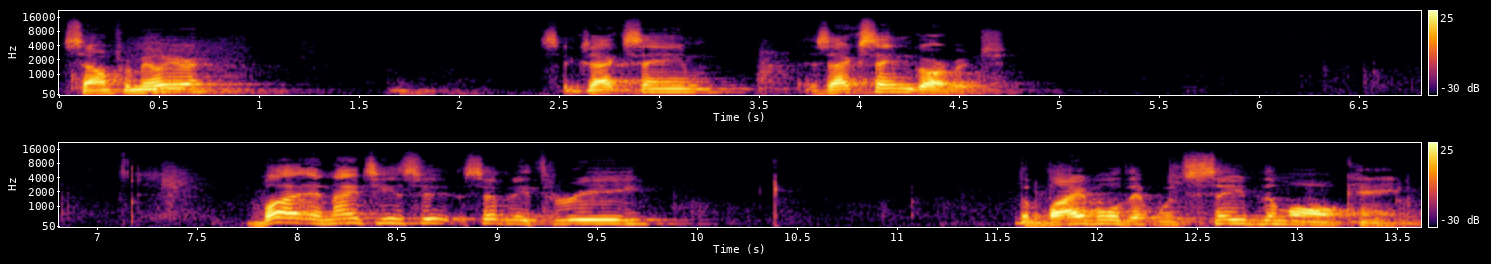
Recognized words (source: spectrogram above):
Sound familiar? It's exact same, exact same garbage. But in 1973, the Bible that would save them all came.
